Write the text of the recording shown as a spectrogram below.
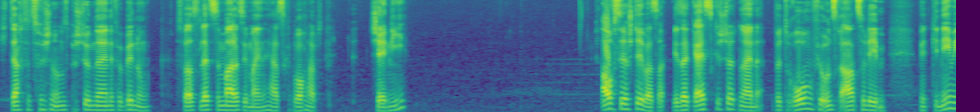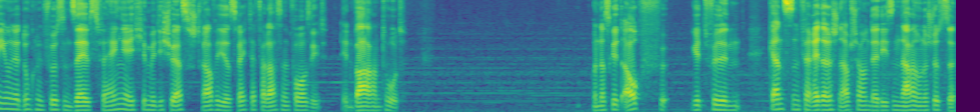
Ich dachte, zwischen uns bestünde eine Verbindung. Das war das letzte Mal, dass ihr mein Herz gebrochen habt. Jenny? Aufseher Stillwasser, ihr seid geistesgestört und eine Bedrohung für unsere Art zu leben. Mit Genehmigung der dunklen Fürstin selbst verhänge ich hiermit die schwerste Strafe, die das Recht der Verlassenen vorsieht. Den wahren Tod. Und das gilt auch für, gilt für den ganzen verräterischen Abschauen, der diesen Narren unterstützte.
